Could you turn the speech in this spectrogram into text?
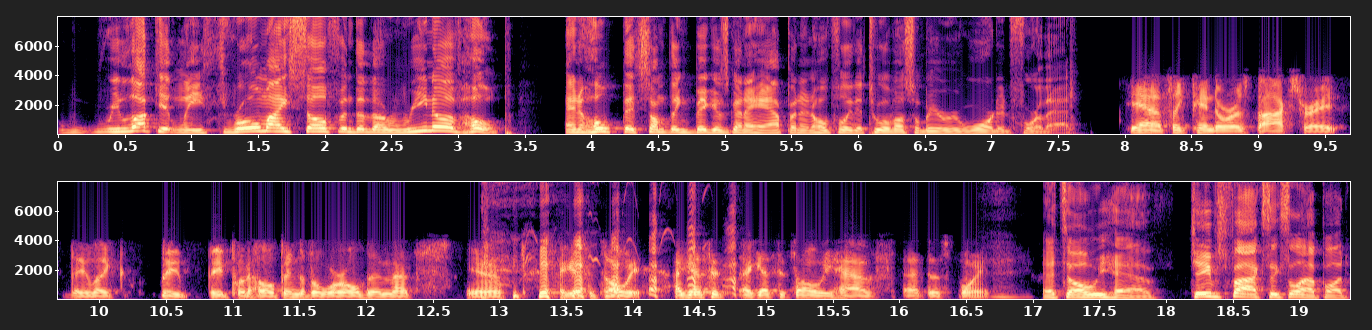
reluctantly throw myself into the arena of hope and hope that something big is going to happen, and hopefully the two of us will be rewarded for that. Yeah, it's like Pandora's box, right? They like they they put hope into the world, and that's yeah. I guess it's all we. I guess it's I guess it's all we have at this point. That's all we have. James Fox, thanks a lot, bud.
